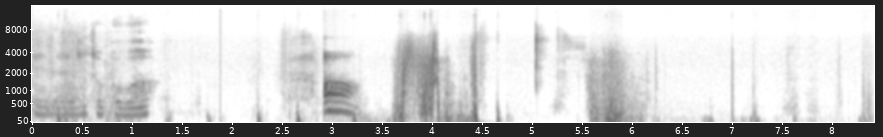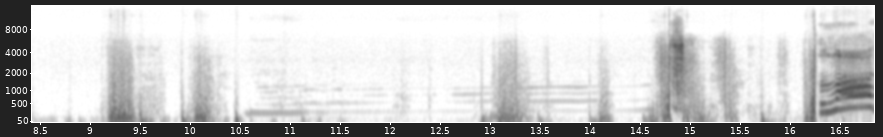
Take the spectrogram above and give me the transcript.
Enerji topu mu? Aa. Lan!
